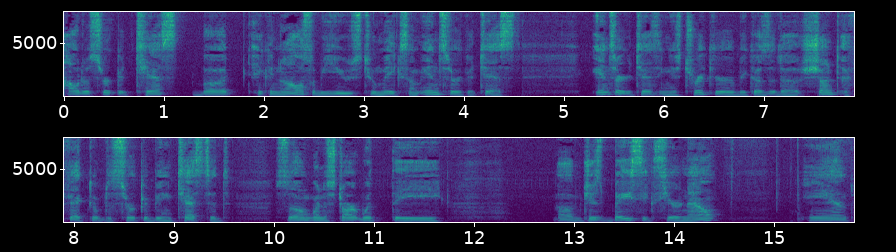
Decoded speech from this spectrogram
out-of-circuit tests, but it can also be used to make some in-circuit tests. In-circuit testing is trickier because of the shunt effect of the circuit being tested. So I'm going to start with the um, just basics here now. And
